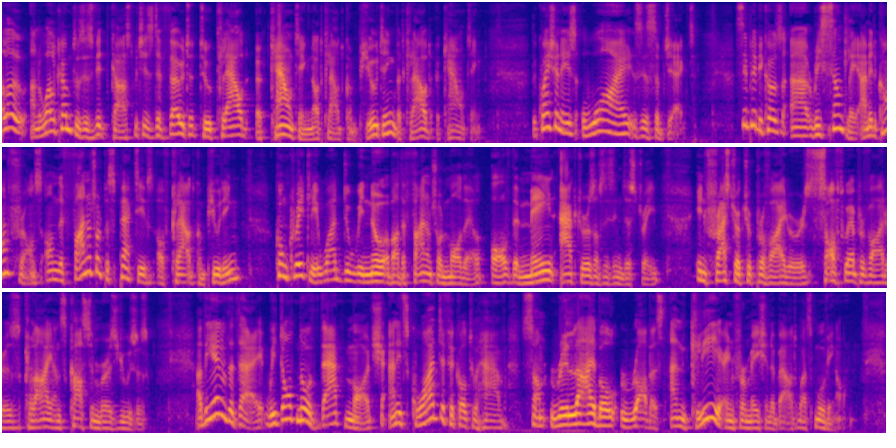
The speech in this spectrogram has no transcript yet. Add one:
Hello and welcome to this vidcast which is devoted to cloud accounting, not cloud computing, but cloud accounting. The question is why this subject? Simply because uh, recently I made a conference on the financial perspectives of cloud computing. Concretely, what do we know about the financial model of the main actors of this industry? Infrastructure providers, software providers, clients, customers, users. At the end of the day, we don't know that much, and it's quite difficult to have some reliable, robust, and clear information about what's moving on.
